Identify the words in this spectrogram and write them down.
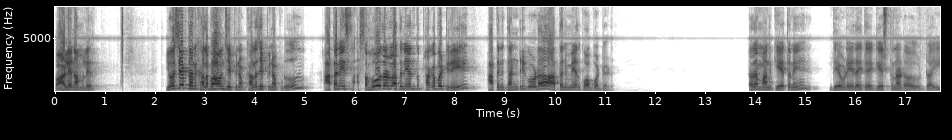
వాళ్ళే నమ్మలేరు. యోసేపు తన కలభావం చెప్పిన కళ చెప్పినప్పుడు అతని స- సహోదరులు అతని ఎందు పగబట్టిరి అతని తండ్రి కూడా అతని మీద కోపడ్డాడు కదా మన గీతని దేవుడు ఏదైతే గీస్తున్నాడో ఈ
